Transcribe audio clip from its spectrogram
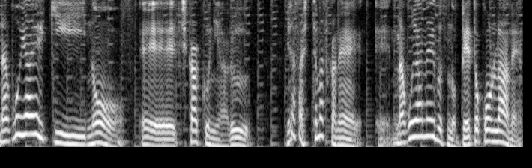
名古屋駅の、えー近くにある皆さん知ってますかね、えー名古屋名物のベトコンラーメン。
